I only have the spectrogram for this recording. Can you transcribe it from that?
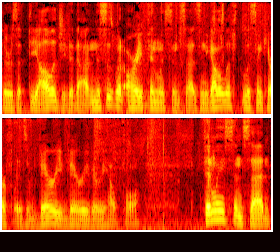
there's a theology to that, and this is what R. A. Finlayson says, and you got to listen carefully. It's very, very, very helpful. Finlayson said,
